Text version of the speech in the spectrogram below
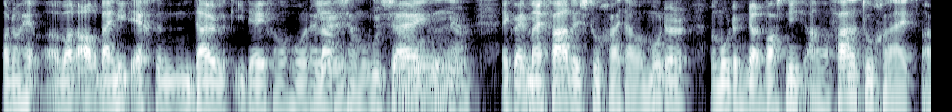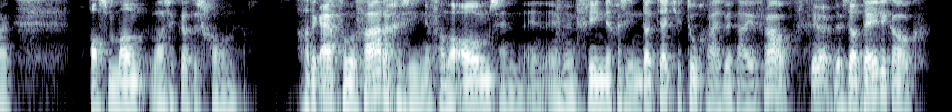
We hadden, we allebei niet echt een duidelijk idee van hoe een relatie zou moeten zijn. moeten, ja. En Ik weet, mijn vader is toegewijd aan mijn moeder. Mijn moeder was niet aan mijn vader toegewijd. Maar als man was ik dat dus gewoon. Had ik eigenlijk van mijn vader gezien en van mijn ooms en, en, en hun vrienden gezien. Dat, dat je toegewijd bent aan je vrouw. Ja. Dus dat deed ik ook.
